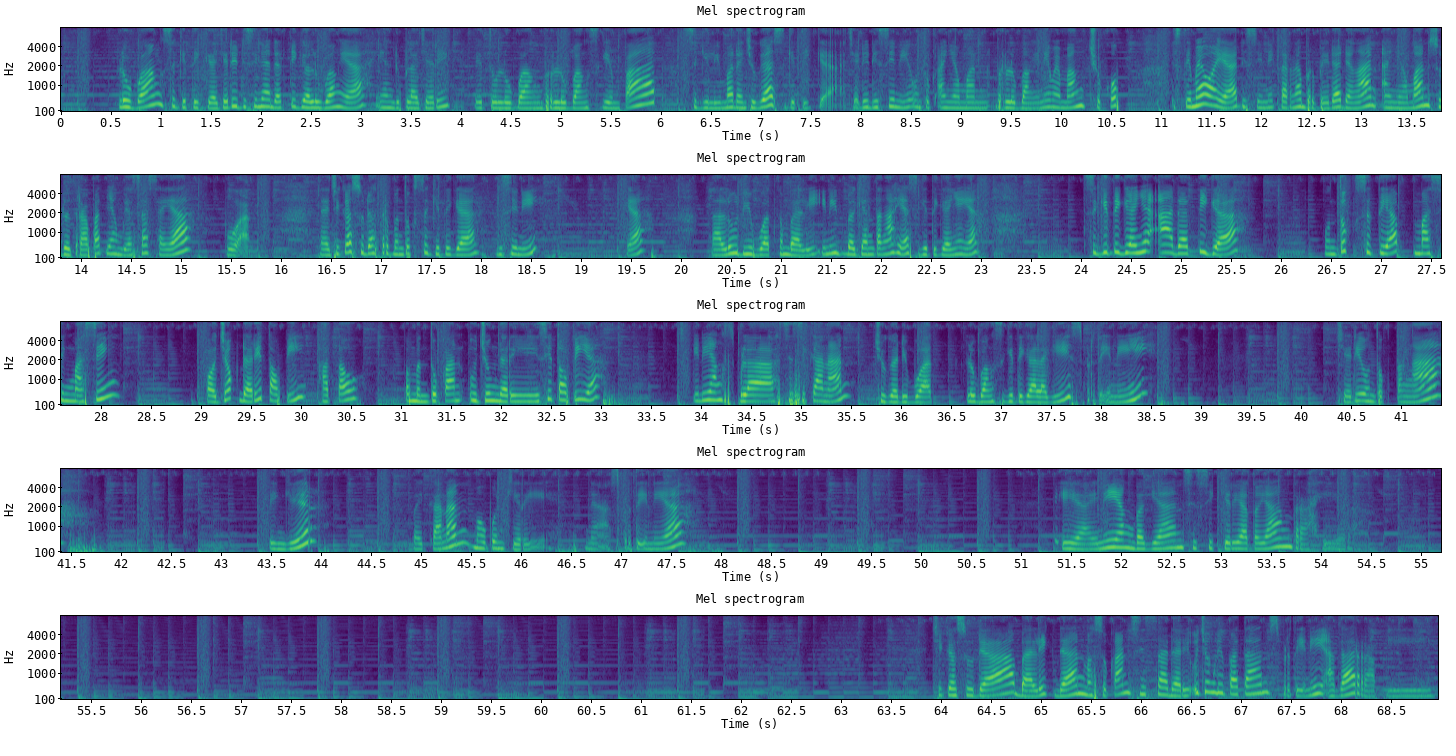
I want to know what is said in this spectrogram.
lubang segitiga. Jadi di sini ada tiga lubang ya yang dipelajari, yaitu lubang berlubang segi empat, segi lima dan juga segitiga. Jadi di sini untuk anyaman berlubang ini memang cukup istimewa ya di sini karena berbeda dengan anyaman sudut rapat yang biasa saya buat. Nah jika sudah terbentuk segitiga di sini, ya, lalu dibuat kembali. Ini bagian tengah ya segitiganya ya. Segitiganya ada tiga untuk setiap masing-masing pojok dari topi atau pembentukan ujung dari si topi ya. Ini yang sebelah sisi kanan juga dibuat lubang segitiga lagi seperti ini. Jadi untuk tengah, pinggir, baik kanan maupun kiri. Nah, seperti ini ya. Iya, ini yang bagian sisi kiri atau yang terakhir. Jika sudah, balik dan masukkan sisa dari ujung lipatan seperti ini agar rapi.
